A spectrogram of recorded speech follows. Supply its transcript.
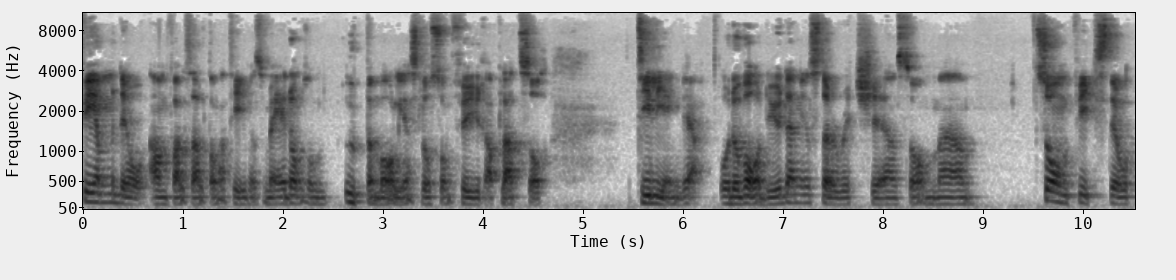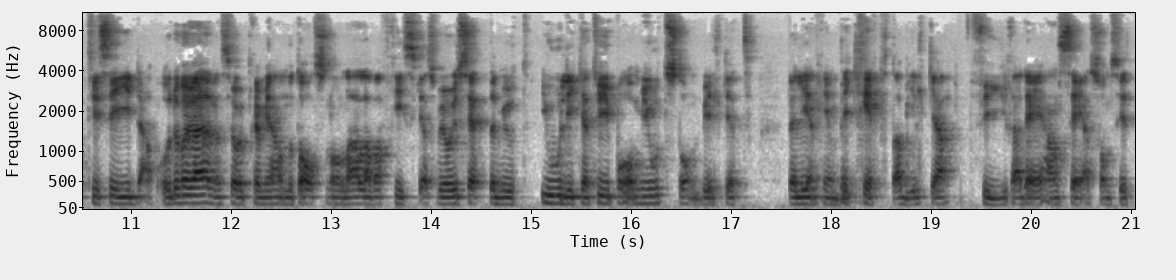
fem då anfallsalternativen som är de som uppenbarligen slåss om fyra platser tillgängliga. Och då var det ju Daniel Sturridge eh, som, eh, som fick stå till sida. Och det var ju även så i premiären mot Arsenal när alla var friska, så vi har ju sett det mot olika typer av motstånd, vilket väl egentligen bekräftar vilka fyra det är han ser som sitt,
